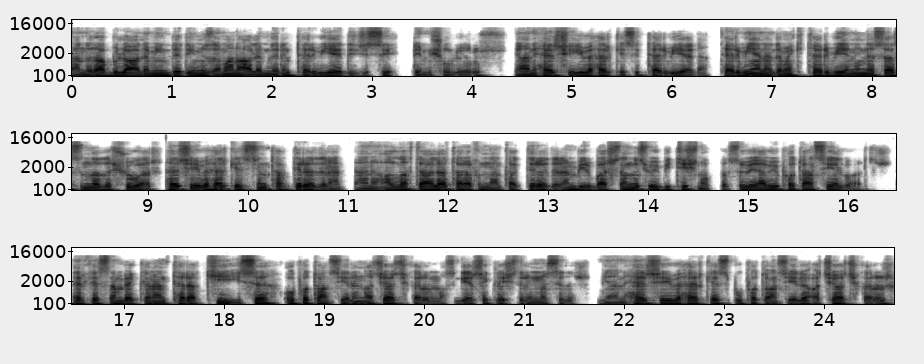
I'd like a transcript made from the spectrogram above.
Yani Rabbül Alemin dediğimiz zaman alemlerin terbiye edicisi demiş oluyoruz. Yani her şeyi ve herkesi terbiye eden. Terbiye ne demek? Terbiyenin esasında da şu var. Her şey ve herkes için takdir edilen, yani Allah Teala tarafından takdir edilen bir başlangıç ve bitiş noktası veya bir potansiyel vardır. Herkesten beklenen terakki ise o potansiyelin açığa çıkarılması, gerçekleştirilmesidir. Yani her şey ve herkes bu potansiyeli açığa çıkarır.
